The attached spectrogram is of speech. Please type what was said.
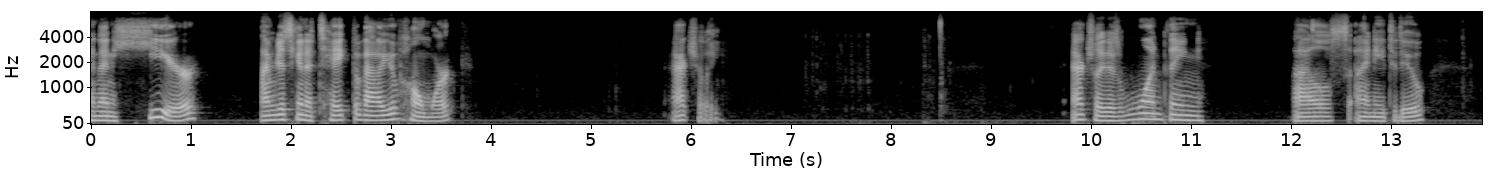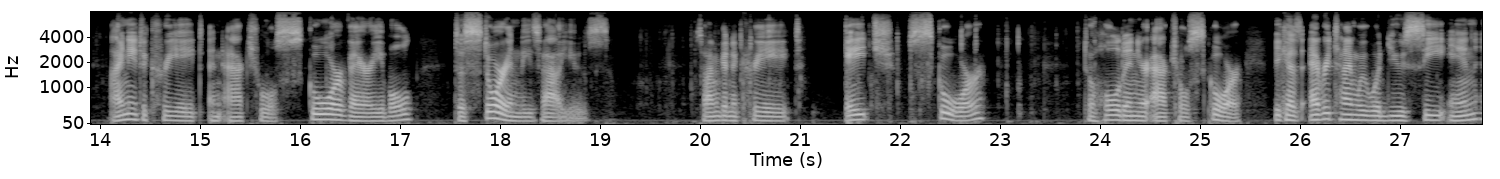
And then here, I'm just going to take the value of homework. Actually, actually, there's one thing else I need to do. I need to create an actual score variable to store in these values. So I'm going to create h score to hold in your actual score because every time we would use cin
